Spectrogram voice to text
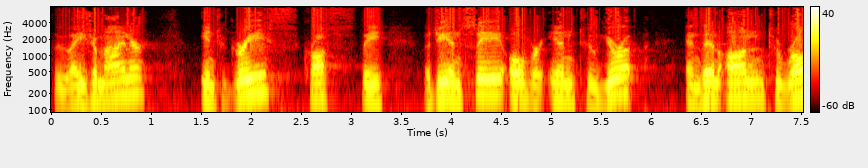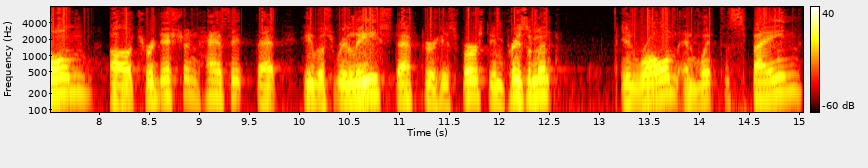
through Asia Minor, into Greece, across the Aegean Sea, over into Europe, and then on to Rome. Uh, tradition has it that he was released after his first imprisonment in Rome and went to Spain.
